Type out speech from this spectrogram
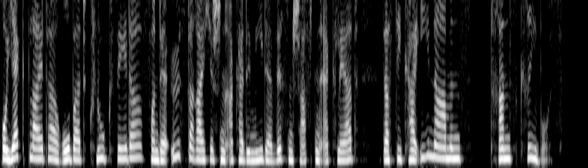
Projektleiter Robert Klugseder von der Österreichischen Akademie der Wissenschaften erklärt, dass die KI namens Transcribus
